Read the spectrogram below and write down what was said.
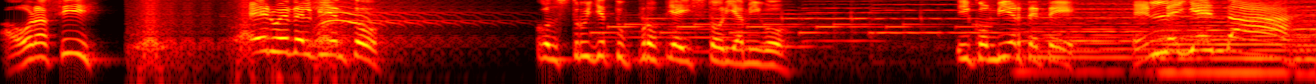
Ahora sí. Héroe del viento. Construye tu propia historia, amigo. Y conviértete en leyenda.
